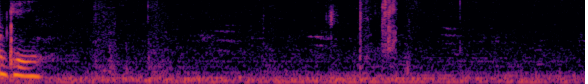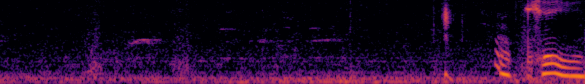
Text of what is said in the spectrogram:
Okay. Okay.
